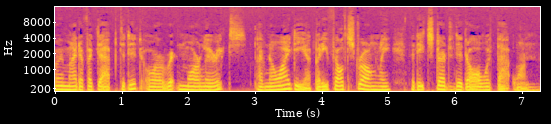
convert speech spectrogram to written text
or he might have adapted it or written more lyrics. I've no idea, but he felt strongly that he'd started it all with that one.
